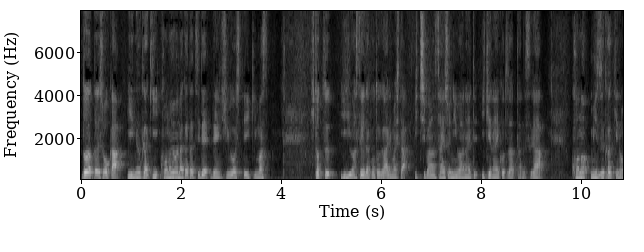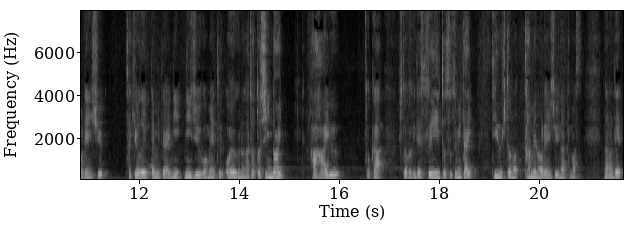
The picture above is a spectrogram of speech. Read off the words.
どうだったでしょうか？犬かきこのような形で練習をしていきます。一つ言い忘れたことがありました。一番最初に言わないといけないことだったんですがこの水かきの練習先ほど言ったみたいに25メートル泳ぐのがちょっとしんどい母言うとか一かけでスイート進みたいっていう人のための練習になってます。なので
